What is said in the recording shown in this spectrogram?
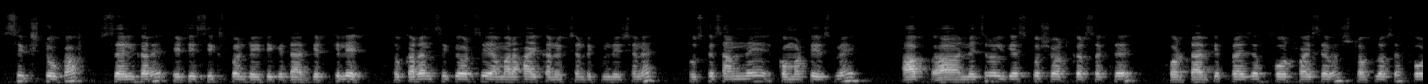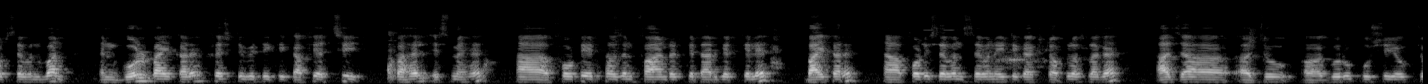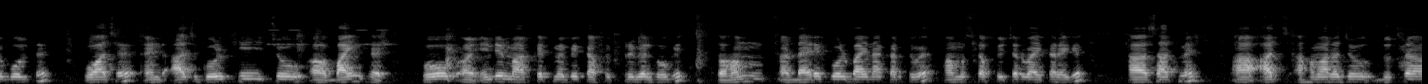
six two का सेल करें। एटी सिक्स पॉइंट एटी के टारगेट के लिए। तो करेंसी की ओर से हमारा हाई कनेक्शन रिकमेंडेशन है। उसके सामने कॉमोडिटीज में आप नेचुरल गैस को शॉर्ट कर सकते हैं। फॉर टारगेट प्राइस है four five seven stop loss है four seven one and gold buy करें। फेस्टिविटी की काफ़ी अच्छी पहल इसमें है। Forty eight thousand five hundred के टारगेट के लिए बाय करें। फोर्टी सेवन सेवन एटी का स्टॉप लॉस लगाए। आज आ, जो गुरु पुष्य योग जो बोलते हैं वो आज है। एंड आज गोल्ड की जो बाइंग है वो इंडियन मार्केट में भी काफ़ी प्रिवेल होगी। तो हम डायरेक्ट गोल्ड बाय ना करते हुए हम उसका फ्यूचर बाय करेंगे। साथ में आज हमारा जो दूसरा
